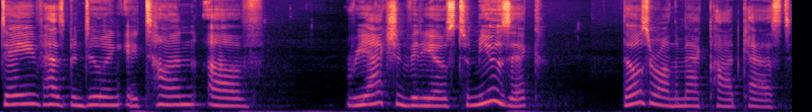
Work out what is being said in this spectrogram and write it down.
Dave has been doing a ton of reaction videos to music. Those are on the Mac Podcast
